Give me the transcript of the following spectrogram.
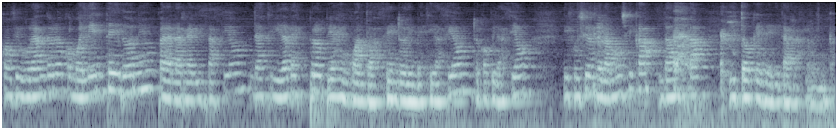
configurándolo como el ente idóneo para la realización de actividades propias en cuanto a centro de investigación, recopilación, difusión de la música, danza y toques de guitarra flamenca.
